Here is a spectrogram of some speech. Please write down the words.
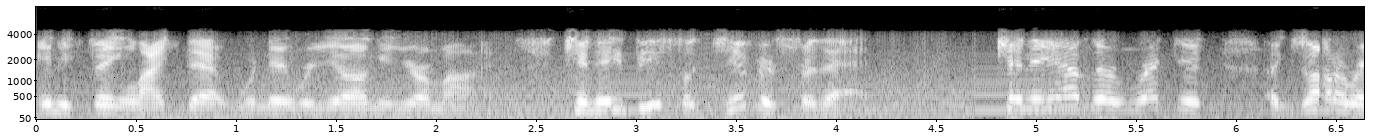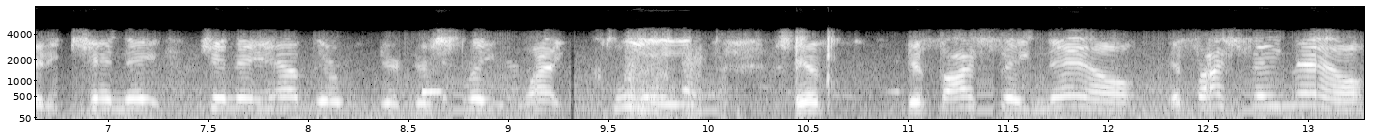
anything like that when they were young? In your mind, can they be forgiven for that? Can they have their record exonerated? Can they can they have their their, their slate wiped clean if if I say now, if I say now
